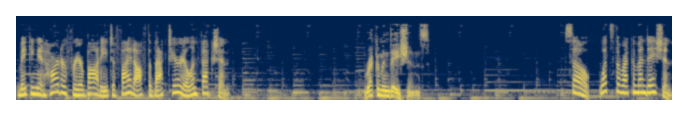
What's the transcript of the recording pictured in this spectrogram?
making it harder for your body to fight off the bacterial infection. Recommendations So, what's the recommendation?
